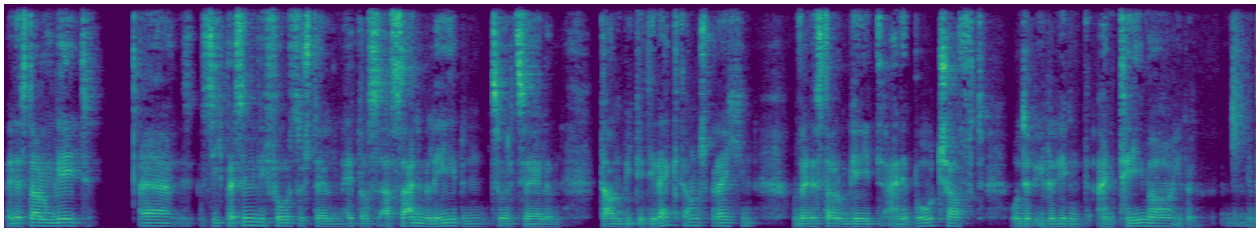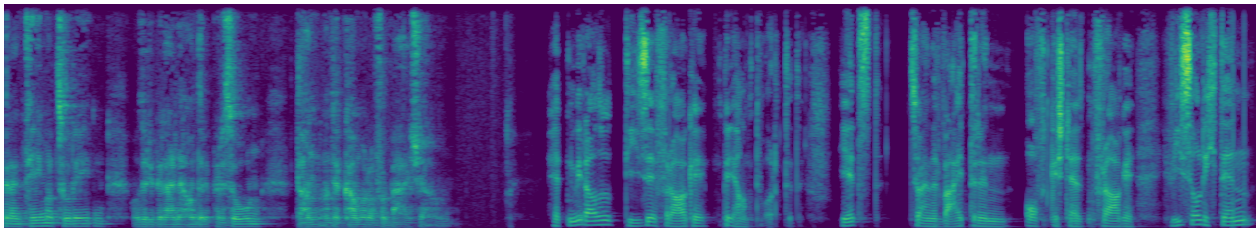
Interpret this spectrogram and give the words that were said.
wenn es darum geht, äh, sich persönlich vorzustellen, etwas aus seinem Leben zu erzählen, dann bitte direkt ansprechen. Und wenn es darum geht, eine Botschaft oder über irgendein Thema, über, über ein Thema zu reden oder über eine andere Person, dann an der Kamera vorbeischauen. Hätten wir also diese Frage beantwortet. Jetzt zu einer weiteren oft gestellten Frage. Wie soll ich denn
